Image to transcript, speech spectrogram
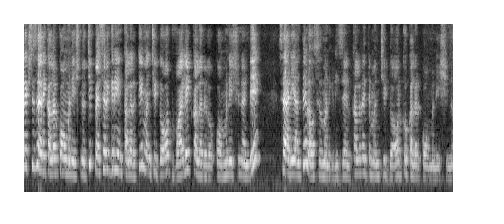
next sari colour combination వచ్చి పెసర్ గ్రీన్ కలర్కి మంచి డార్క్ వైలెట్ కలర్ కాంబినేషన్ అండి. శారీ అంతే ఇలా వస్తుంది మనకి డిజైన్ కలర్ అయితే మంచి డార్క్ కలర్ కాంబినేషన్.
